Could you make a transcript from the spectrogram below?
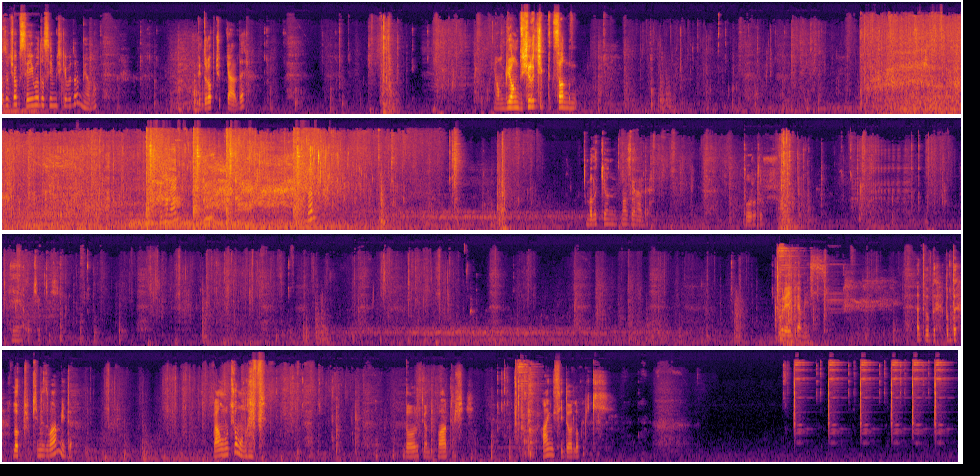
Burası çok save odasıymış gibi durmuyor mu? Bir dropçuk geldi. Ya bir an dışarı çıktık sandım. Bu ne lan? Lan? Unutmaz genelde. Doğrudur. Ee, okey okey. Buraya giremeyiz. Hadi bıbı bıbı. Lockpick'imiz var mıydı? Ben unutuyorum onu hep. Doğru diyorsun. Vardı bir şey. Hangisiydi o lockpick?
